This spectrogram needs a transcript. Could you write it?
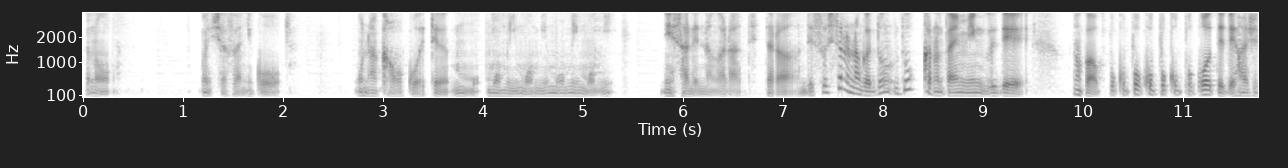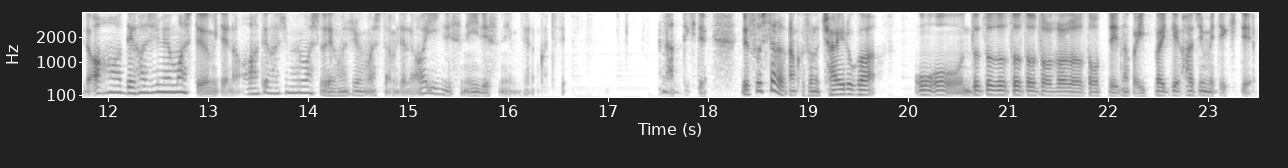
そのお医者さんにこうお腹をこうやってもみもみもみもみ寝されながらって言ったらでそしたらなんかどどっかのタイミングでなんかポコポコポコポコって出始めてああ出始めましたよみたいなああ出始めました出始めましたみたいなあいいですねいいですねみたいな感じでなってきてでそしたらなんかその茶色がおおドドドドドドドドドってなんかいっぱい出始めてきて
